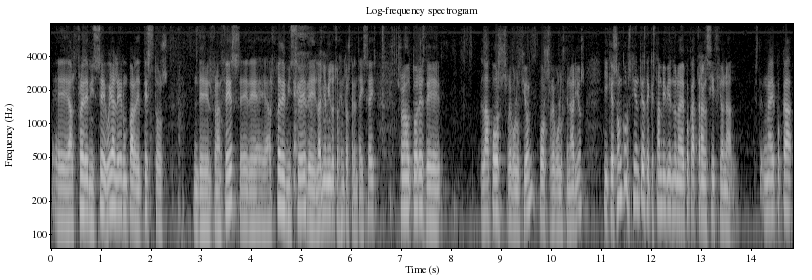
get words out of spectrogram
Alfred de Musset, voy a leer un par de textos del francés, de Alfred de Musset, del año 1836. Son autores de la posrevolución, postrevolucionarios, y que son conscientes de que están viviendo una época transicional, una época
